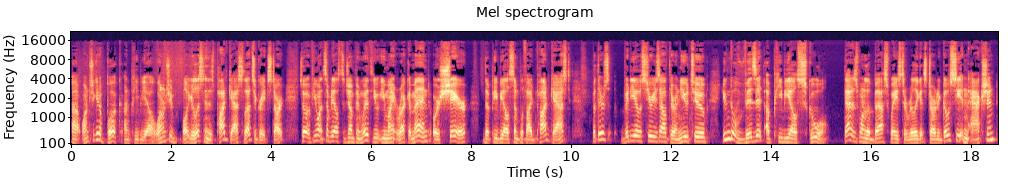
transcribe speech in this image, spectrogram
uh, why don't you get a book on PBL? Why don't you, well, you're listening to this podcast, so that's a great start. So if you want somebody else to jump in with you, you might recommend or share the PBL Simplified podcast. But there's video series out there on YouTube. You can go visit a PBL school. That is one of the best ways to really get started. Go see it in action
